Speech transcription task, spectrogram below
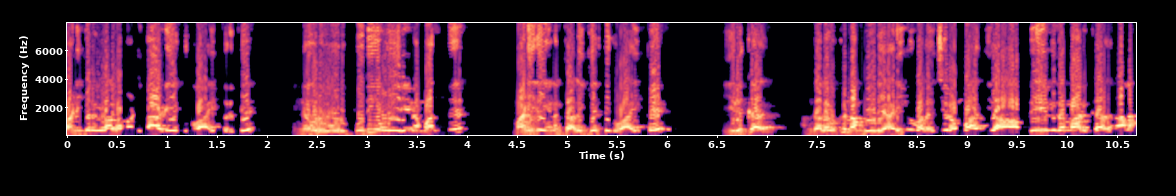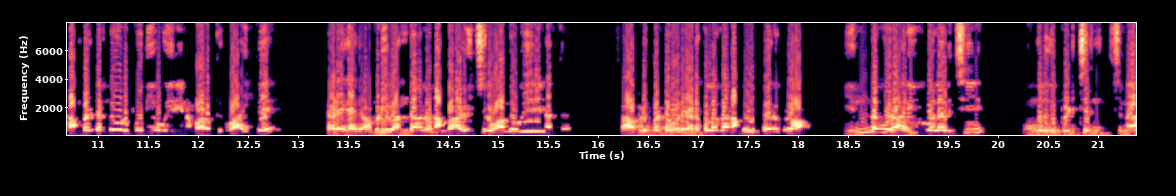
மனிதர்களால மட்டும்தான் அழியறதுக்கு வாய்ப்பு இருக்கு. இன்னொரு ஒரு புதிய உயிரினம் வந்து மனித இனத்தை அழிக்கிறதுக்கு வாய்ப்பே இருக்காது. அந்த அளவுக்கு நம்மளுடைய அறிவு வளர்ச்சி ரொம்ப அதி அபீவிதமா இருக்கு. அதனால நம்மள்ட்ட இருந்து ஒரு புதிய உயிரினம் வரத்துக்கு வாய்ப்பே கிடையாது. அப்படி வந்தாலும் நம்ம அழிச்சிருவோம் அந்த உயிரினத்தை. ஸோ அப்படிப்பட்ட ஒரு இடத்துல தான் நம்ம இப்ப இருக்கிறோம். இந்த ஒரு அறிவு வளர்ச்சி உங்களுக்கு பிடிச்சிருந்துச்சுன்னா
